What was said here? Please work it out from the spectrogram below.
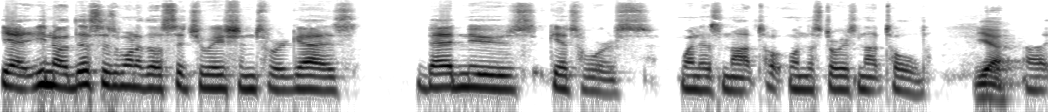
Yeah, you know, this is one of those situations where guys, bad news gets worse when it's not told, when the story's not told. Yeah, uh,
